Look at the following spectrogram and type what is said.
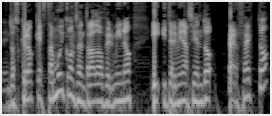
Entonces creo que está muy concentrado Firmino y, y termina siendo perfecto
